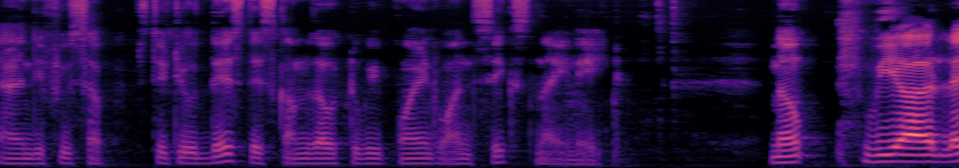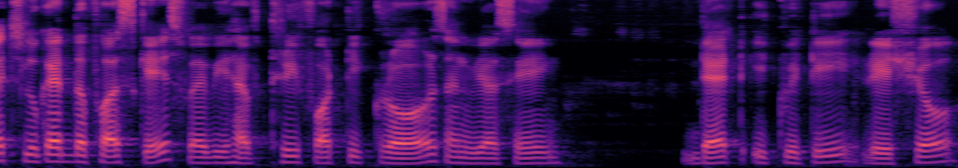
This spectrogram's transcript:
and if you substitute this this comes out to be 0.1698 now we are let's look at the first case where we have 340 crores and we are saying debt equity ratio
